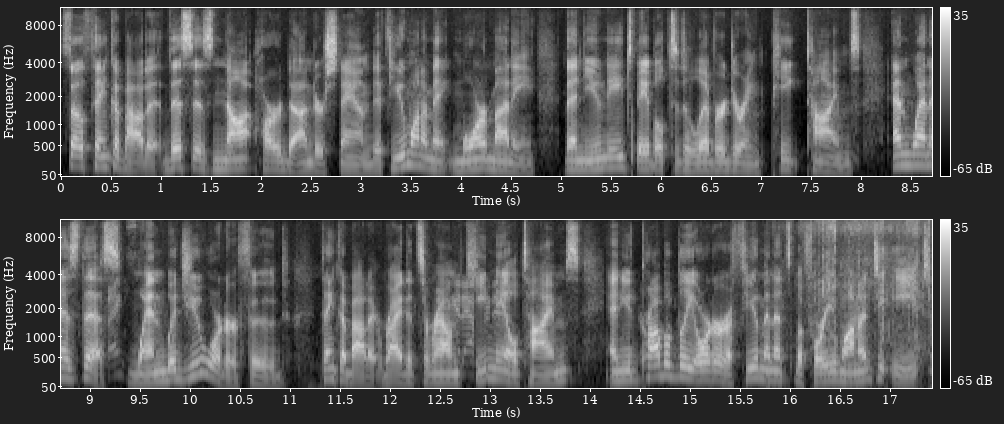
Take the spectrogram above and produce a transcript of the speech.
So think about it. This is not hard to understand. If you want to make more money, then you need to be able to deliver during peak times. And when is this? When would you order food? Think about it, right? It's around key meal times, and you'd probably order a few minutes before you wanted to eat,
